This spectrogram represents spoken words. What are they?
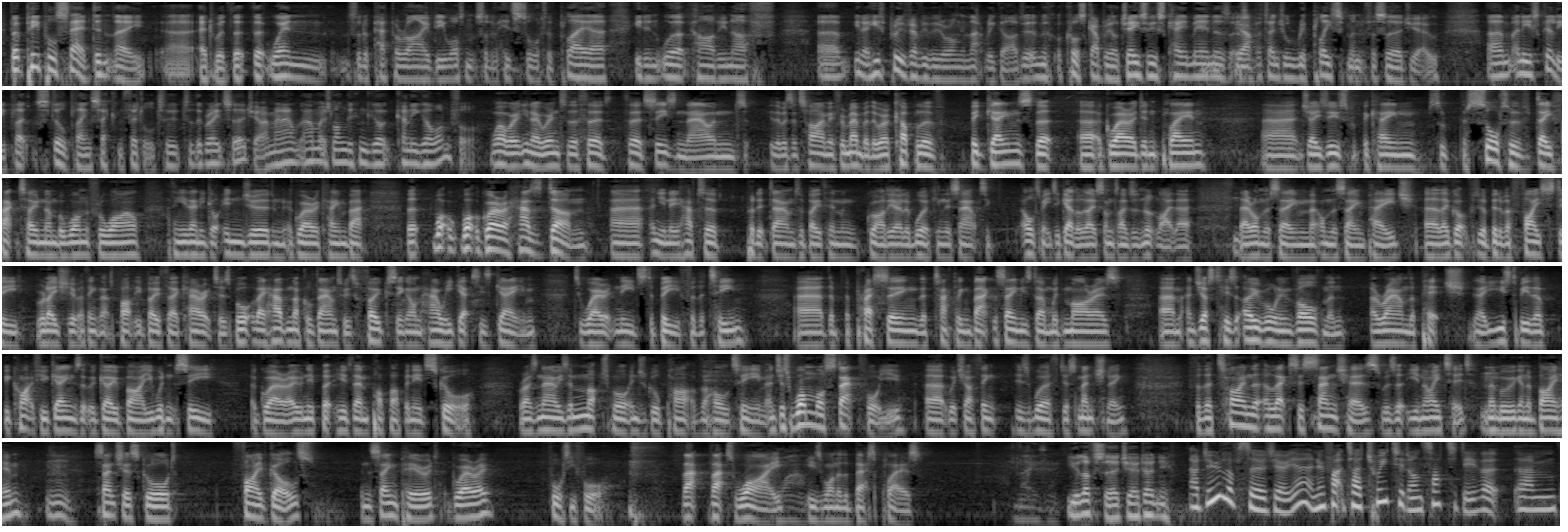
But people said, didn't they, uh, Edward, that, that when sort of Pep arrived, he wasn't sort of his sort of player. He didn't work hard enough. Um, you know, he's proved everybody wrong in that regard. And of course, Gabriel Jesus came in as, as Yeah. a potential replacement for Sergio, um, and he's clearly still playing second fiddle to, to the great Sergio. I mean, how, how much longer can go, can he go on for? Well, we're you know we're into the third third season now, and there was a time, if you remember, there were a couple of big games that uh, Aguero didn't play in. Uh, Jesus became sort of the sort of de facto number one for a while. I think he then he got injured, and Aguero came back. But what what Aguero has done, uh, and you know you have to put it down to both him and Guardiola working this out to, ultimately together. Though sometimes it doesn't look like they're they're on the same on the same page. Uh, they've got a bit of a feisty relationship. I think that's partly both their characters. But what they have knuckled down to is focusing on how he gets his game to where it needs to be for the team. Uh, the, the pressing, the tackling back, the same he's done with Mahrez, um, and just his overall involvement around the pitch. You know, it used to be there be quite a few games that would go by you wouldn't see Aguero, he- but he'd then pop up and he'd score. Whereas now he's a much more integral part of the whole team. And just one more stat for you, uh, which I think is worth just mentioning. For the time that Alexis Sanchez was at United, remember we were going to buy him? Sanchez scored five goals in the same period. Aguero, 44. That, that's why Wow. he's one of the best players. Amazing. You love Sergio, don't you? I do love Sergio, yeah. And in fact, I tweeted on Saturday that um,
